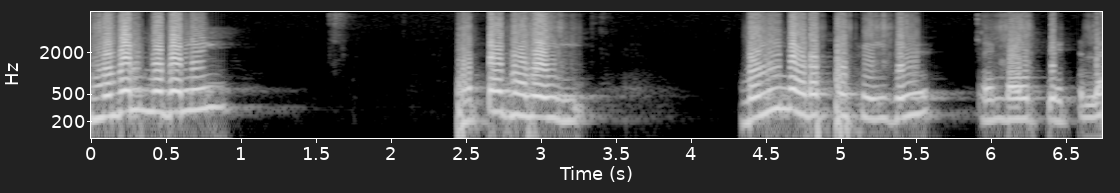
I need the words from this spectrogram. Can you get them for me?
முதல் முதலில் சட்டசபையில் வெளிநடப்பு செய்து ரெண்டாயிரத்தி எட்டுல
